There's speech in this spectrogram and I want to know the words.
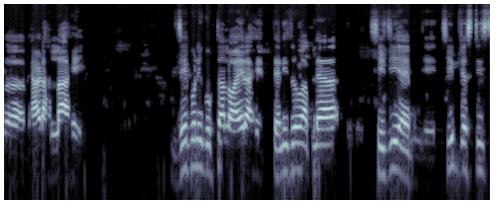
भ्याड हल्ला आहे जे कोणी गुप्ता लॉयर आहेत त्यांनी जो आपल्या सी जी आय म्हणजे चीफ जस्टिस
